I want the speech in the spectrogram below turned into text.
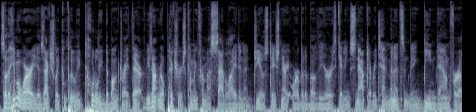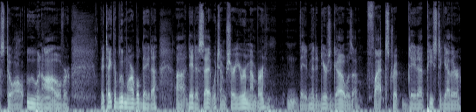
So the Himawari is actually completely, totally debunked right there. These aren't real pictures coming from a satellite in a geostationary orbit above the Earth getting snapped every 10 minutes and being beamed down for us to all ooh and ah over. They take the Blue Marble data uh, data set, which I'm sure you remember. They admitted years ago was a flat strip data pieced together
